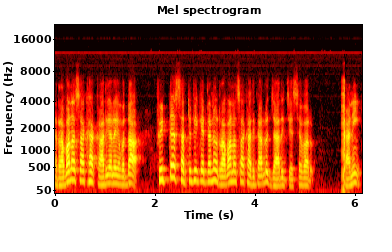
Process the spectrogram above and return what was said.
రవాణా శాఖ కార్యాలయం వద్ద ఫిట్నెస్ సర్టిఫికెట్లను రవాణా శాఖ అధికారులు జారీ చేసేవారు. కానీ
